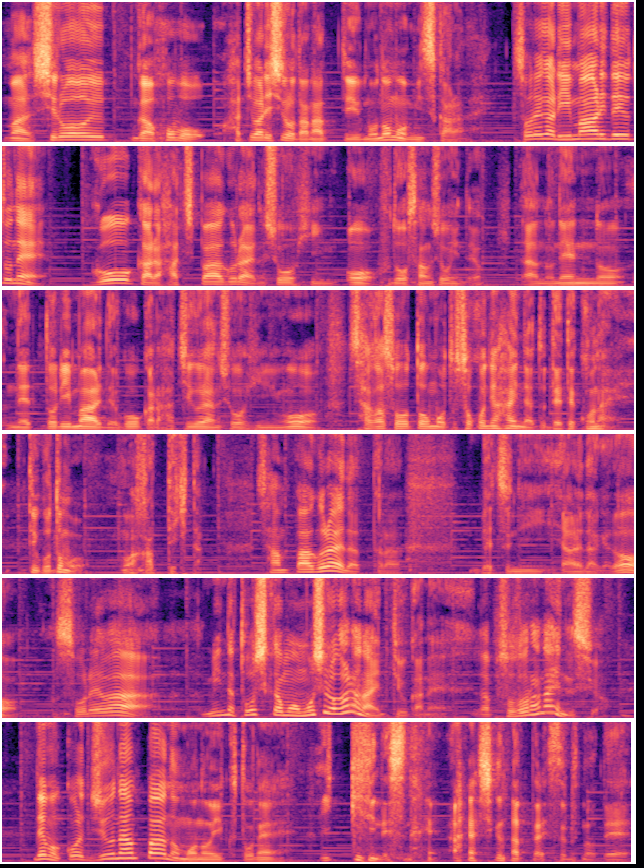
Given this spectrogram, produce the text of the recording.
まあ、白がほぼ8割白だなっていうものも見つからない。それが利回りで言うとね5から8%ぐらいの商品を不動産商品だよ。あの年のネット利回りで5から8ぐらいの商品を探そうと思うとそこに入んないと出てこないっていうことも分かってきた。3%ぐらいだったら別にあれだけどそれはみんな投資家も面白がらないっていうかねやっぱそそらないんですよ。でもこれ十何パーのものいくとね一気にですね 怪しくなったりするので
